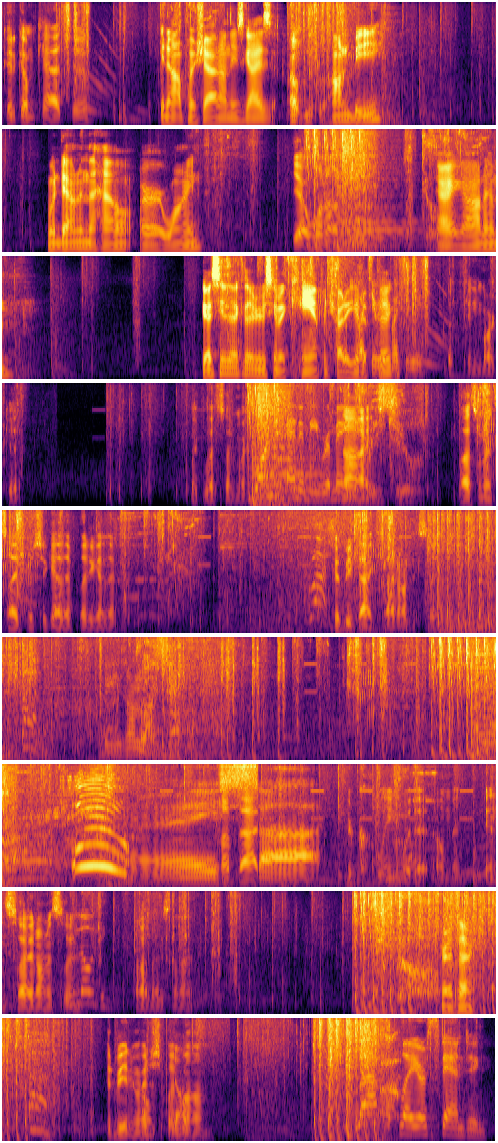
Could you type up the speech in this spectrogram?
Could come cat too. Do not push out on these guys. Oh, on B. Went down in the hell or wine. Yeah, one on B. All right, got him. You guys seem like they're just gonna camp and try to get a Punching me, pick. me. In market. Like left side market. One enemy remaining. Nice. Last one inside. Push together. Play together. Could be backside, honestly. He's on the side. Nice. Love that. Uh, You're clean with it, Omen. Inside, honestly. Oh, no, he's not. Right there. Could be anywhere. Nope, Just play don't. bomb. Last player standing.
